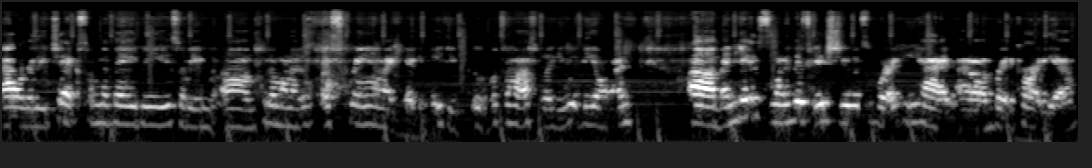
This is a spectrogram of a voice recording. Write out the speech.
hourly checks on the baby, so they um, put him on a, a screen like if you go to the hospital, you would be on. Um, and his one of his issues where he had um, bradycardia.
